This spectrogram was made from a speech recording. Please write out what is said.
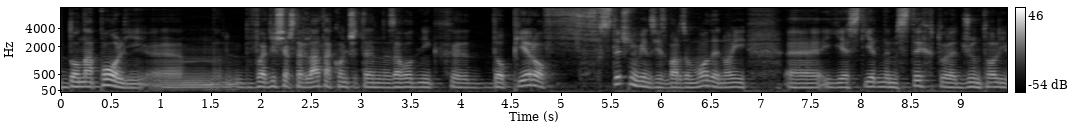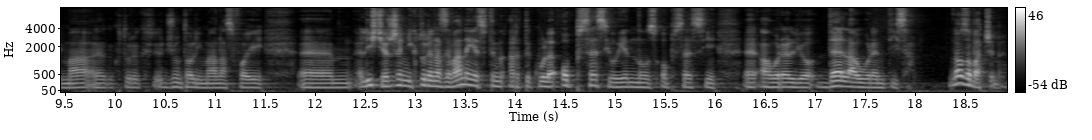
do Napoli. 24 lata kończy ten zawodnik dopiero w styczniu, więc jest bardzo młody, no i e, jest jednym z tych, które Giuntoli ma, e, których Giuntoli ma na swojej liście życzeń, który nazywany jest w tym artykule obsesją, jedną z obsesji e, Aurelio de Laurentisa. No zobaczymy.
